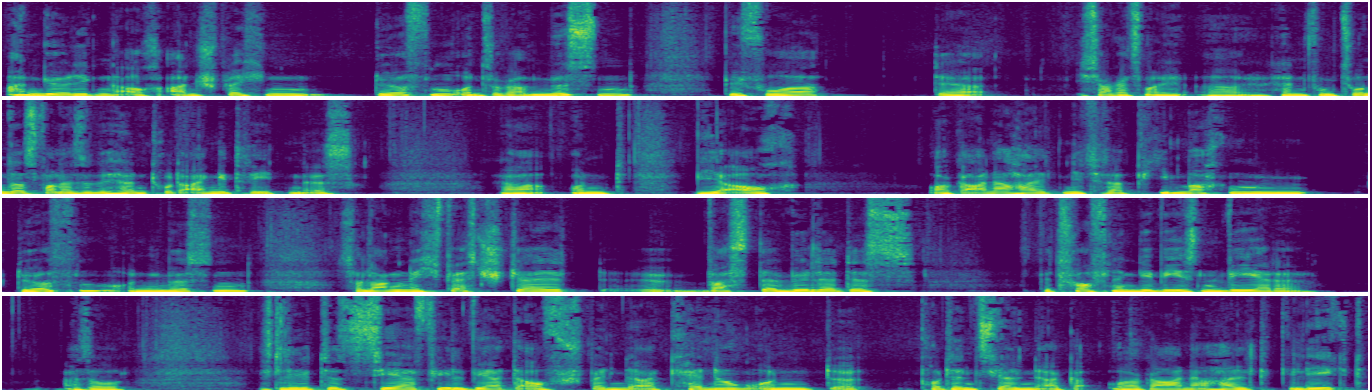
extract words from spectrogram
Angehörigen auch ansprechen dürfen und sogar müssen, bevor der, ich sage jetzt mal, äh, Hirnfunktionsausfall, also der Hirntod eingetreten ist. Ja, und wir auch organerhaltende Therapie machen dürfen und müssen, solange nicht feststellt, äh, was der Wille des Betroffenen gewesen wäre. Also es liegt jetzt sehr viel Wert auf Spendeerkennung und äh, potenziellen Orga- Organerhalt gelegt,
